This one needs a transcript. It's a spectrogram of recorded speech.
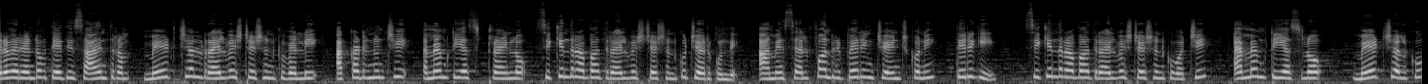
ఇరవై రెండవ తేదీ సాయంత్రం మేడ్చల్ రైల్వే స్టేషన్కు వెళ్ళి అక్కడి నుంచి ఎంఎంటీఎస్ ట్రైన్లో సికింద్రాబాద్ రైల్వే స్టేషన్కు చేరుకుంది. ఆమె సెల్ ఫోన్ రిపేరింగ్ చేయించుకుని తిరిగి సికింద్రాబాద్ రైల్వే స్టేషన్కు వచ్చి ఎంఎంటీఎస్లో మేడ్చల్కు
